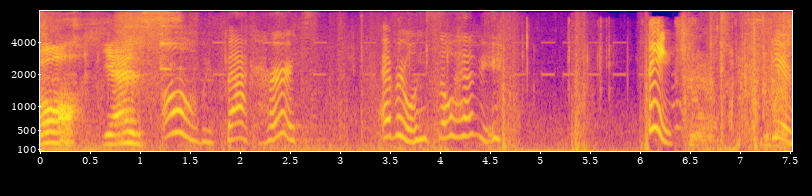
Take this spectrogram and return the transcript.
Oh, yes! Oh, my back hurts. Everyone's so heavy. Thanks. Here.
